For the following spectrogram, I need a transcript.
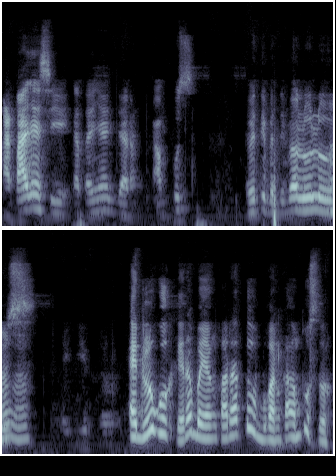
katanya sih katanya jarang kampus tapi tiba-tiba lulus Heeh. Kayak gitu Eh dulu gue kira Bayangkara tuh bukan kampus loh.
